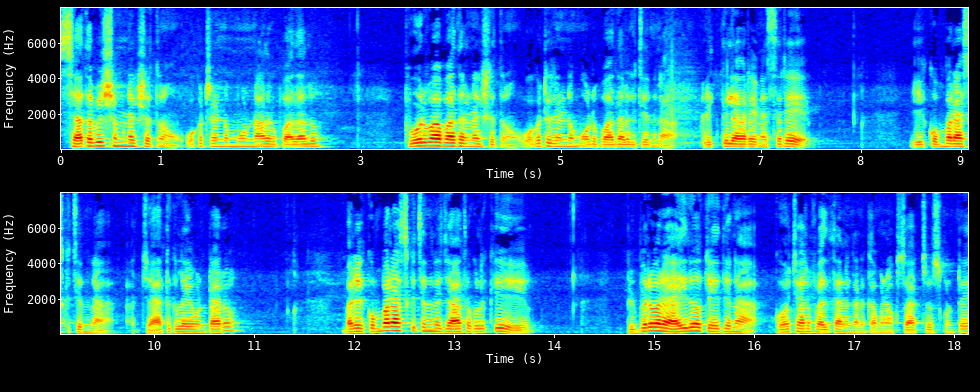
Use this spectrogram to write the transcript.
శతభిషం నక్షత్రం ఒకటి రెండు మూడు నాలుగు పాదాలు పూర్వాభాద్ర నక్షత్రం ఒకటి రెండు మూడు పాదాలకు చెందిన వ్యక్తులు ఎవరైనా సరే ఈ కుంభరాశికి చెందిన జాతకులై ఉంటారు. మరి ఈ కుంభరాశికి చెందిన జాతకులకి ఫిబ్రవరి ఐదో తేదీన గోచార ఫలితాలను కనుక మనం ఒకసారి చూసుకుంటే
